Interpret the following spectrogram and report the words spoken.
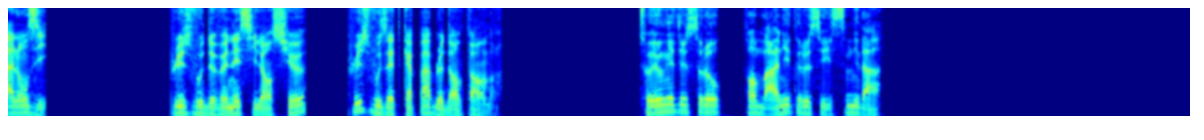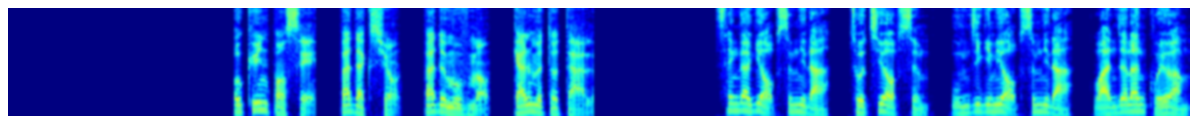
Allons-y. Plus vous devenez silencieux, plus vous êtes capable d'entendre. 조용해질수록 더 많이 들을 수 있습니다. Aucune pensée, pas d'action, pas de mouvement, calme total. 생각이 없습니다. 조치 없음, 움직임이 없습니다. 완전한 고요함.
